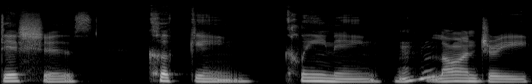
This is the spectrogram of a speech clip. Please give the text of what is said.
dishes, cooking, cleaning, Mhm. laundry.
